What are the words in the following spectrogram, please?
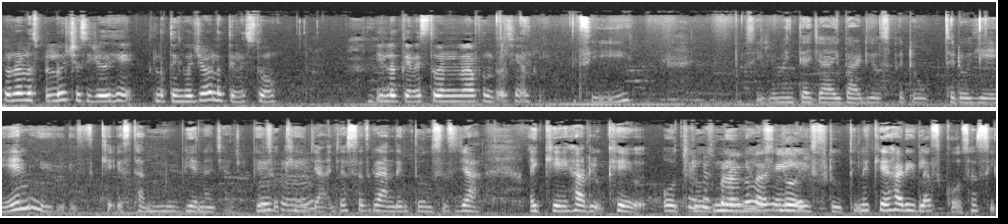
de uno de los peluches y yo dije, lo tengo yo, lo tienes tú. Y lo tienes tú en la fundación. Sí, posiblemente allá hay varios, pero, pero bien, y es que están muy bien allá. Yo pienso Ujú. que ya, ya estás grande, entonces ya hay que dejarlo que otros pues, algo lo niños lo disfruten, hay que dejar ir las cosas, sí.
